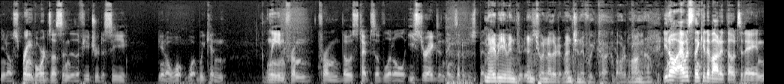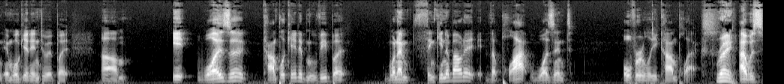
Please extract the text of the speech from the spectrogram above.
you know springboards us into the future to see you know what what we can glean from from those types of little Easter eggs and things that have just been Maybe even introduced. into another dimension if we talk about it long enough. You know, I was thinking about it though today, and, and we'll get into it, but um, it was a complicated movie. But when I'm thinking about it, the plot wasn't overly complex. Right. I was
